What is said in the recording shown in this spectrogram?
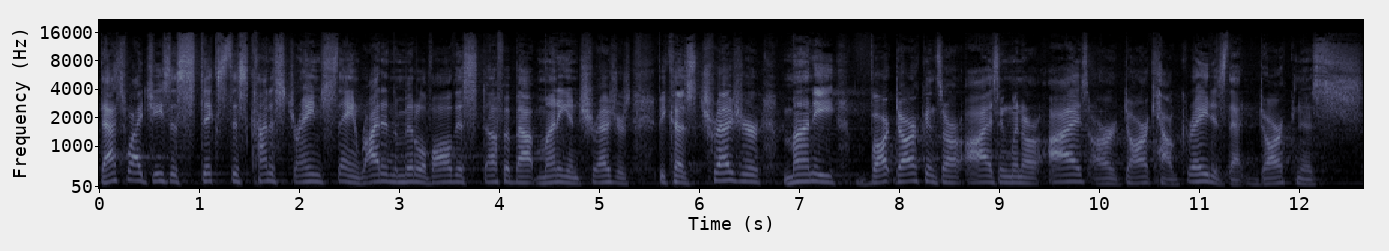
That's why Jesus sticks this kind of strange saying right in the middle of all this stuff about money and treasures, because treasure, money darkens our eyes. And when our eyes are dark, how great is that darkness?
